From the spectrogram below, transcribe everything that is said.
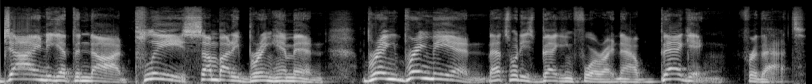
dying to get the nod. Please, somebody bring him in. Bring, bring me in. That's what he's begging for right now. Begging for that.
